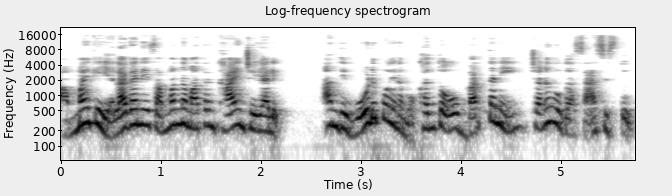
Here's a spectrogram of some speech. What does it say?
అమ్మాయికి ఎలాగని సంబంధం మాత్రం ఖాయం చేయాలి అంది ఓడిపోయిన ముఖంతో భర్తని చనువుగా శాసిస్తూ.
